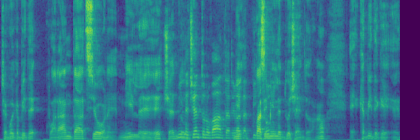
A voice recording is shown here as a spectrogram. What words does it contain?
cioè voi capite 40 azione 1100 1190 è arrivata al picco quasi 1200 no? Eh, capite che eh,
